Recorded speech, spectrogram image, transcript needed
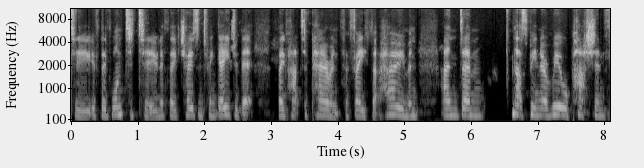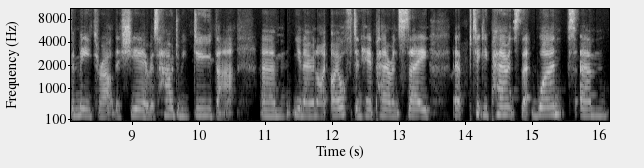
to, if they've wanted to, and if they've chosen to engage with it, they've had to parent for faith at home. And and um, that's been a real passion for me throughout this year is how do we do that? Um, you know and I, I, often hear parents say uh, particularly parents that weren't um,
